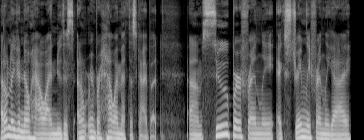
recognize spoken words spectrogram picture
I don't even know how I knew this. I don't remember how I met this guy, but um, super friendly, extremely friendly guy.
